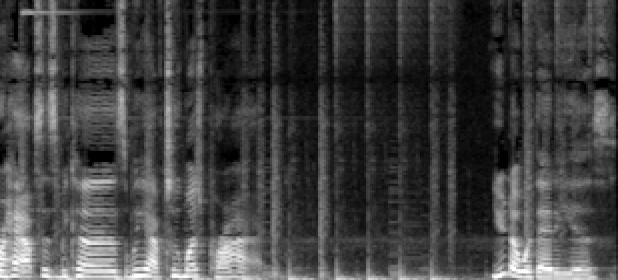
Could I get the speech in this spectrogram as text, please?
Perhaps it's because we have too much pride. You know what that is.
